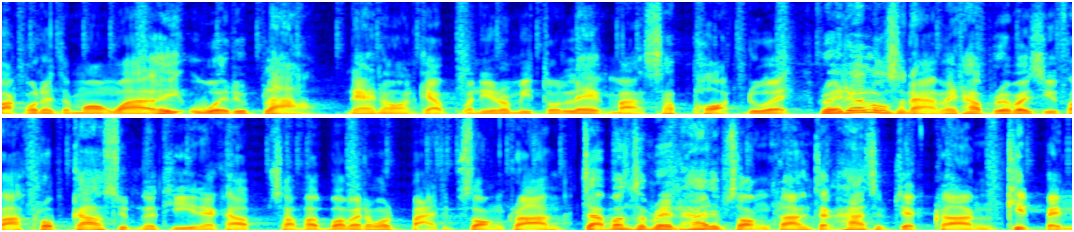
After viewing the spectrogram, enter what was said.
บางคนอาจจะมองว่าเฮ้ยอวยหรือเปล่าแน่นอนครับวันนี้เรามีตัวเลขมาซัพพอร์ตด้วยไรเดอร์ลงสนามให้ทัพเรือใบสีฟ้าครบ 90 นาทีนะครับสัมผัสบอลไปทั้งหมด 82 ครั้งจากบอลสำเร็จ 52 ครั้งจาก 57 ครั้ง คิดเป็น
